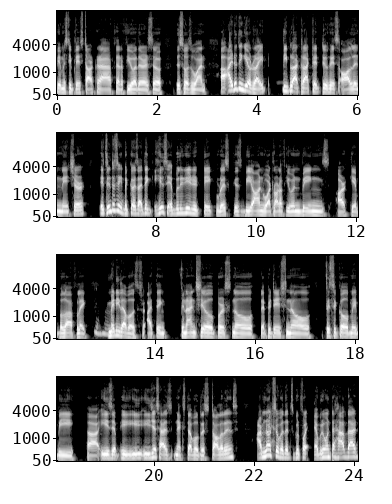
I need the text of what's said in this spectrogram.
famously plays StarCraft. There are a few others. So this was one. Uh, I do think you're right. People are attracted to his all-in nature. It's interesting because I think his ability to take risk is beyond what a lot of human beings are capable of. Like many levels. I think financial, personal, reputational, physical, maybe. Uh, he's a, he, he just has next level risk tolerance. I'm not sure whether it's good for everyone to have that.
